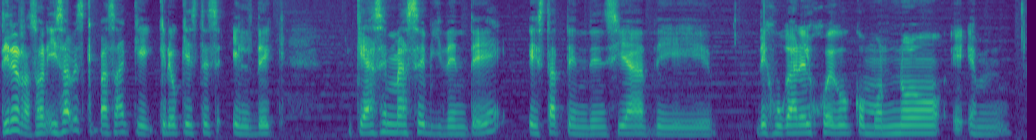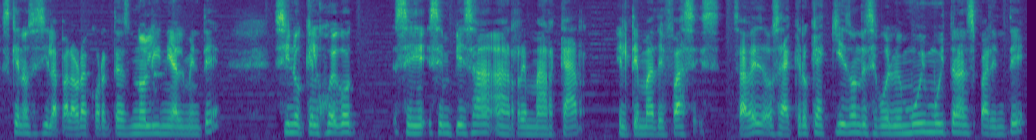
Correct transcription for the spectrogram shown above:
Tienes razón. Y sabes qué pasa? Que creo que este es el deck que hace más evidente esta tendencia de de jugar el juego como no, eh, em, es que no sé si la palabra correcta es no linealmente, sino que el juego se, empieza a remarcar el tema de fases, ¿sabes? O sea, creo que aquí es donde se vuelve muy, muy transparente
